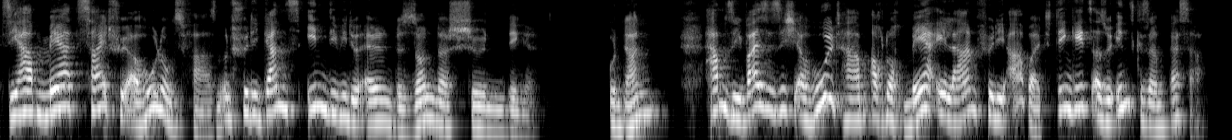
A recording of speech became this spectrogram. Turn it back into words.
Sie haben mehr Zeit für Erholungsphasen und für die ganz individuellen, besonders schönen Dinge. Und dann haben sie, weil sie sich erholt haben, auch noch mehr Elan für die Arbeit. Denen geht's also insgesamt besser.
